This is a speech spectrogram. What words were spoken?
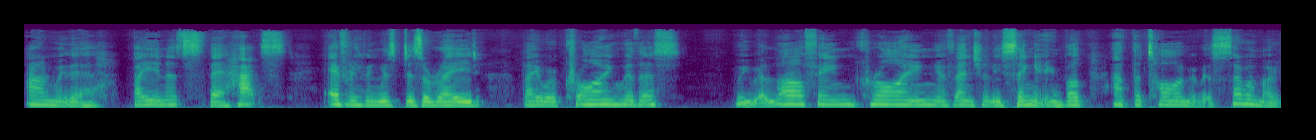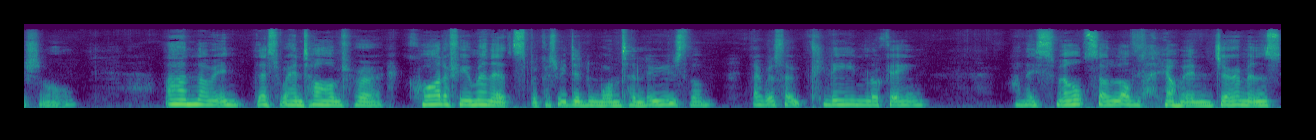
and with their bayonets, their hats, everything was disarrayed. They were crying with us. We were laughing, crying, eventually singing, but at the time it was so emotional. And I mean, this went on for quite a few minutes because we didn't want to lose them. They were so clean looking and they smelt so lovely. I mean, Germans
